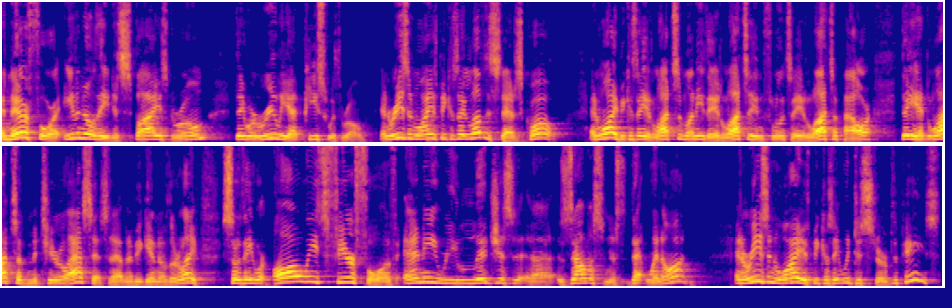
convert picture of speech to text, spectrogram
And therefore, even though they despised Rome, they were really at peace with Rome. And the reason why is because they loved the status quo. And why? Because they had lots of money, they had lots of influence, they had lots of power, they had lots of material assets that happened at the beginning of their life. So they were always fearful of any religious uh, zealousness that went on. And the reason why is because it would disturb the peace.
